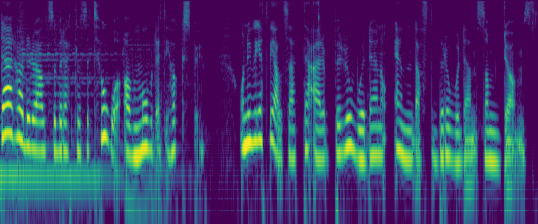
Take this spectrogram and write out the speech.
Där hörde du alltså berättelse två av mordet i Högsby. Och nu vet vi alltså att det är brodern och endast brodern som döms.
